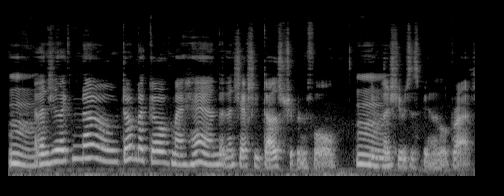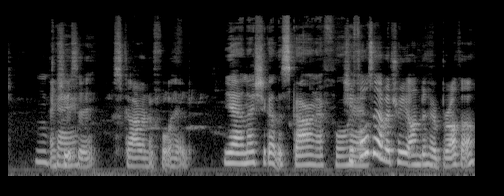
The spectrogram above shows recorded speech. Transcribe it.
Mm. and then she's like, "No, don't let go of my hand," and then she actually does trip and fall, Mm. even though she was just being a little brat. and she has a scar on her forehead. Yeah, I know she got the scar on her forehead. She falls out of a tree onto her brother,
